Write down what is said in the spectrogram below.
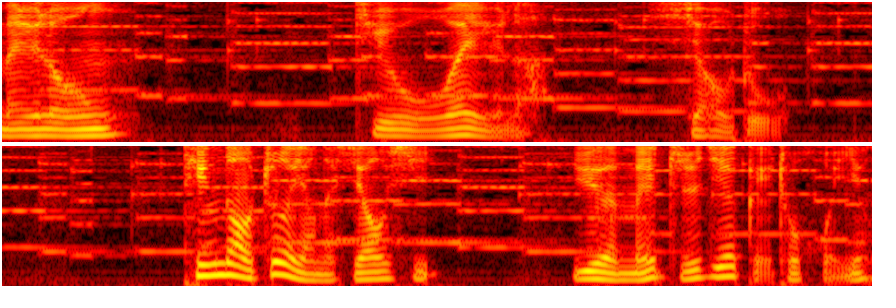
梅龙就位了，小主。听到这样的消息，月没直接给出回应，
